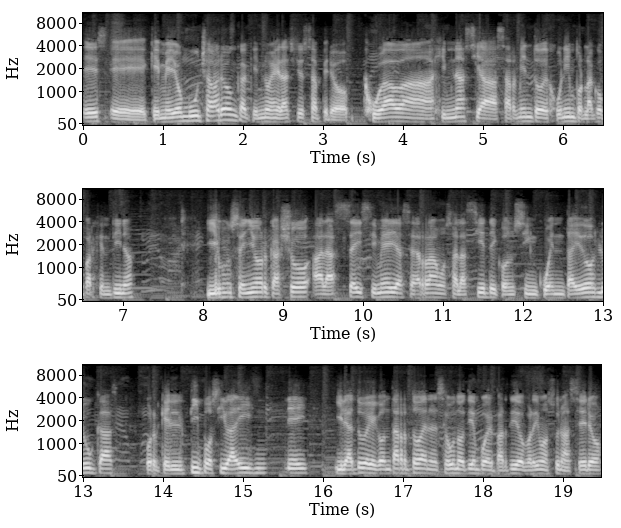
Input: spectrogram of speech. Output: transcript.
es eh, que me dio mucha bronca, que no es graciosa, pero jugaba gimnasia Sarmiento de Junín por la Copa Argentina. Y un señor cayó a las seis y media, cerramos a las 7 con 52 lucas, porque el tipo se iba a Disney y la tuve que contar toda en el segundo tiempo del partido, perdimos 1 a 0.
